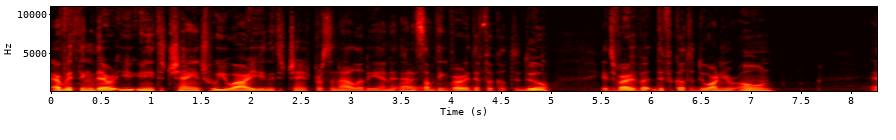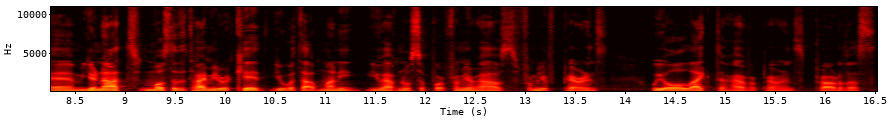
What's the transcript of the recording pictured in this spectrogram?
Everything there. You, you need to change who you are. You need to change personality, and it- and it's something very difficult to do. It's very difficult to do on your own. Um, you're not most of the time. You're a kid. You're without money. You have no support from your house, from your parents. We all like to have our parents proud of us,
